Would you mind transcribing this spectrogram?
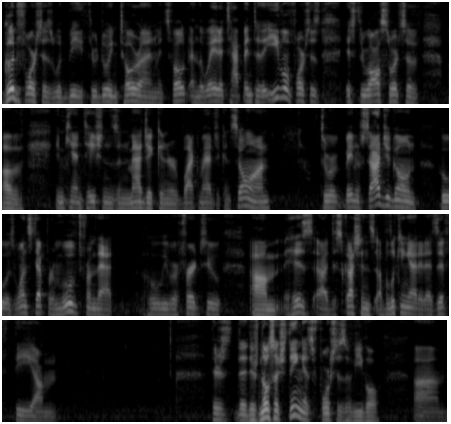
good forces would be through doing Torah and mitzvot, and the way to tap into the evil forces is through all sorts of of incantations and magic and or black magic and so on, to Rabbeinu who was one step removed from that, who we referred to um, his uh, discussions of looking at it as if the um, there's the, there's no such thing as forces of evil. Um,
